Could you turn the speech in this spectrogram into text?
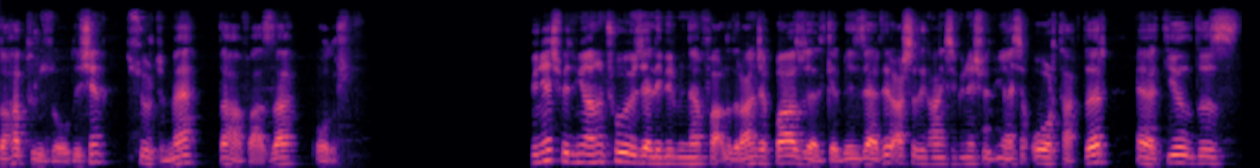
daha pürüzlü olduğu için sürtünme daha fazla olur. Güneş ve dünyanın çoğu özelliği birbirinden farklıdır. Ancak bazı özellikler benzerdir. Aşağıdaki hangisi güneş ve dünya için ortaktır? Evet yıldız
